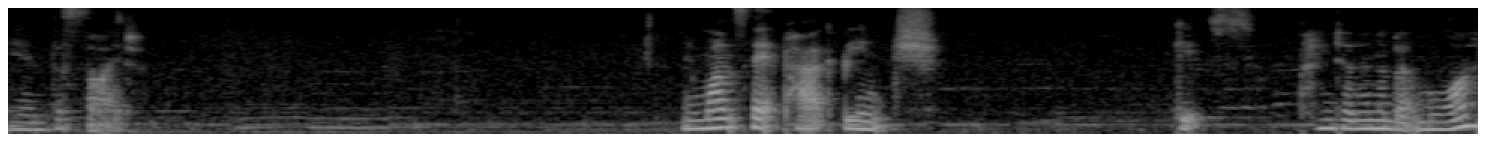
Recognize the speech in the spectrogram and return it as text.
and this side. And once that park bench gets painted in a bit more,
